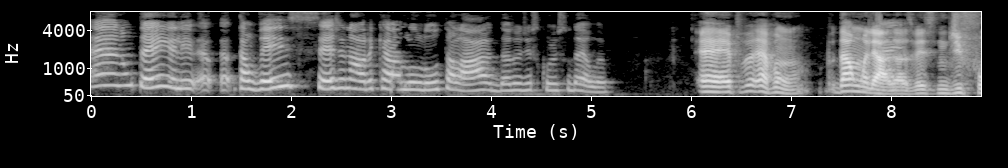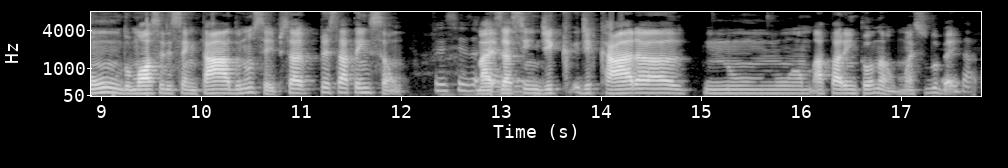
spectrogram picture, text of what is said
É, não tem. Ele, eu- eu- talvez seja na hora que a Lulu tá lá dando o discurso dela. É, é bom, dá uma olhada, é. às vezes de fundo, mostra ele sentado, não sei, precisa prestar atenção. Precisa, mas é, assim, de, de cara não, não, aparentou, não, mas tudo bem. Exato.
